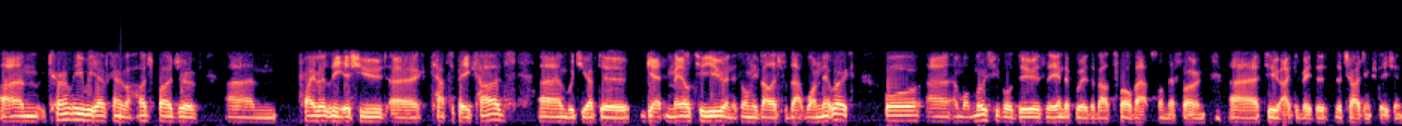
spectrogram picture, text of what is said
Um, currently, we have kind of a hodgepodge of um, privately issued uh, tap to pay cards, um, which you have to get mailed to you, and it's only valid for that one network. Or, uh, and what most people do is they end up with about 12 apps on their phone uh, to activate the, the charging station.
